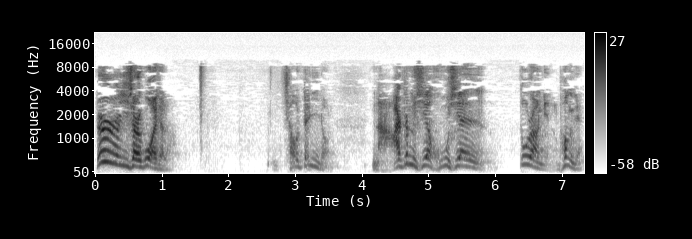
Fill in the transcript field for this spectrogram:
日一下过去了。瞧真着了，哪这么些狐仙都让你们碰见？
